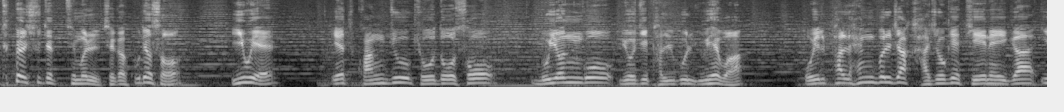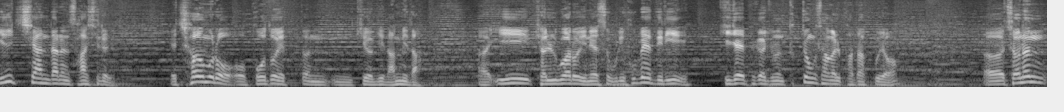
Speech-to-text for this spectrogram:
특별 취재팀을 제가 꾸려서 이후에 옛 광주 교도소 무연고 묘지 발굴 유해와 5.18 행불자 가족의 DNA가 일치한다는 사실을 처음으로 보도했던 음, 기억이 납니다. 아, 이 결과로 인해서 우리 후배들이 기자협회가 주는 특종상을 받았고요. 어, 저는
